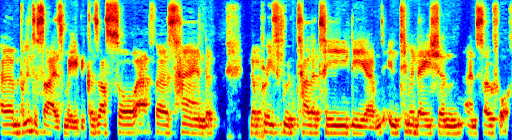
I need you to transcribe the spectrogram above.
um, politicized me because I saw at first hand the police brutality, the um, intimidation, and so forth.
